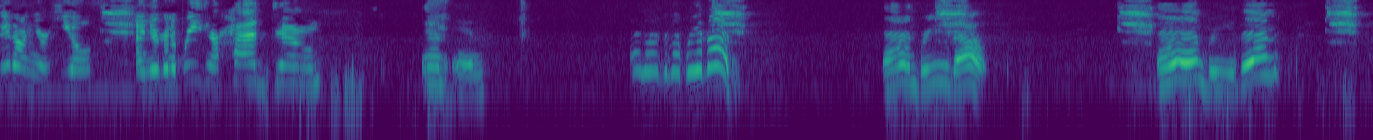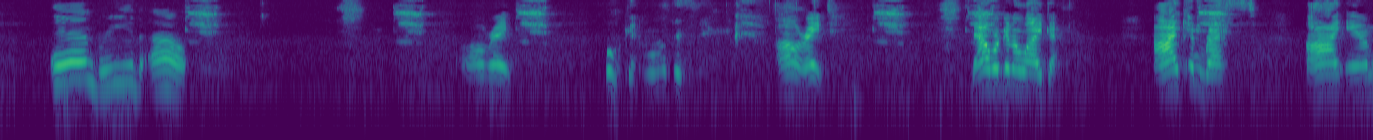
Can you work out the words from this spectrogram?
sit on your heels and you're gonna breathe your head down and in. And we're gonna breathe in. And breathe out. And breathe in. And breathe out. All right. Oh, getting a little dizzy. All right. Now we're going to lie down. I can rest. I am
